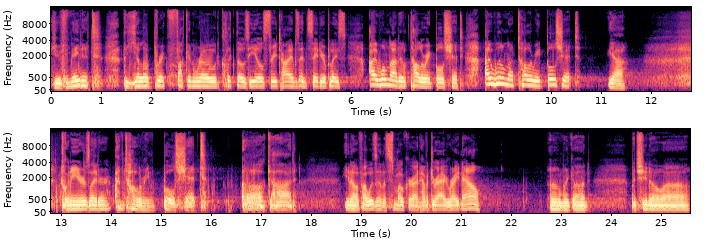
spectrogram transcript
you've made it. The yellow brick fucking road. Click those heels three times and say to your place, I will not tolerate bullshit. I will not tolerate bullshit. Yeah. 20 years later, I'm tolerating bullshit. Oh, God. You know, if I wasn't a smoker, I'd have a drag right now. Oh, my God. But, you know, uh,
